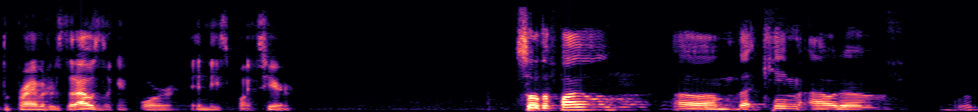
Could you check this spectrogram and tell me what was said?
the parameters that I was looking for in these points here. So the file um, that came out of, whoop,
